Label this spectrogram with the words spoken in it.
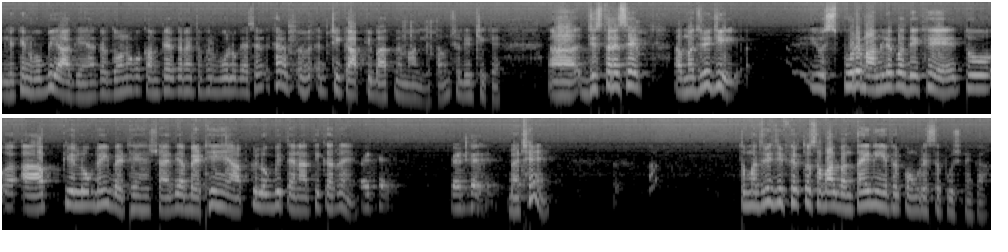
लेकिन वो भी आ गए हैं। अगर दोनों को कंपेयर करें तो फिर वो लोग ऐसे, खैर, ठीक है, आपकी बात मैं मान लेता हूँ। चलिए, ठीक है। जिस तरह से मजरी जी इस पूरे मामले को देखें तो आपके लोग नहीं बैठे हैं शायद या बैठे हैं आपके लोग भी तैनाती कर रहे हैं? बैठे बैठे हैं। बैठे तो मजरी जी फिर तो सवाल बनता ही नहीं है फिर कांग्रेस से पूछने का।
